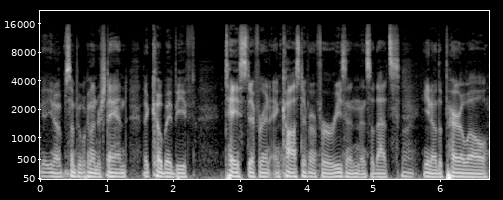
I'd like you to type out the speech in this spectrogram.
you know, some people can understand that Kobe beef tastes different and costs different for a reason, and so that's Right. you know the parallel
